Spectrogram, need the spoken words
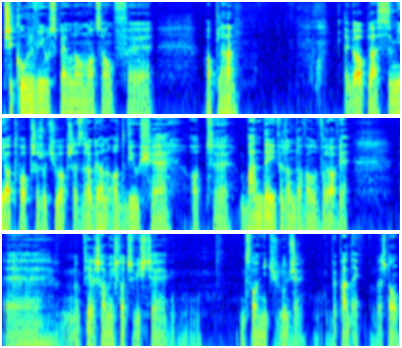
Przykurwił z pełną mocą w e, Opla tego Opla zmiotło, przerzuciło przez drogę, on odbił się od y, bandy i wylądował w rowie. E, no, pierwsza myśl oczywiście dzwonić ludzie, wypadek. Zresztą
